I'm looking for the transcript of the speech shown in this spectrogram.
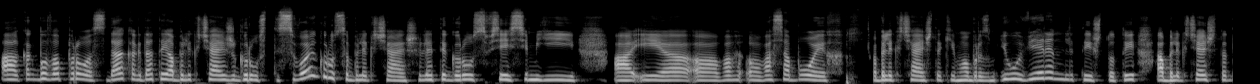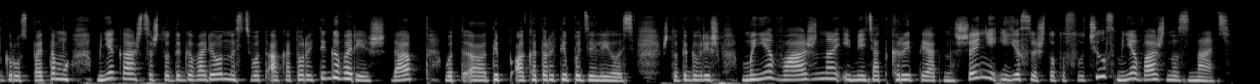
а, как бы вопрос, да, когда ты облегчаешь груз, ты свой груз облегчаешь или ты груз всей семьи а, и а, а, вас обоих облегчаешь таким образом? И уверен ли ты, что ты облегчаешь этот груз? Поэтому мне кажется, что договоренность, вот о которой ты говоришь, да, вот а, ты, о которой ты поделилась, что ты говоришь, мне важно иметь открытые отношения, и если что-то случилось, мне важно знать.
